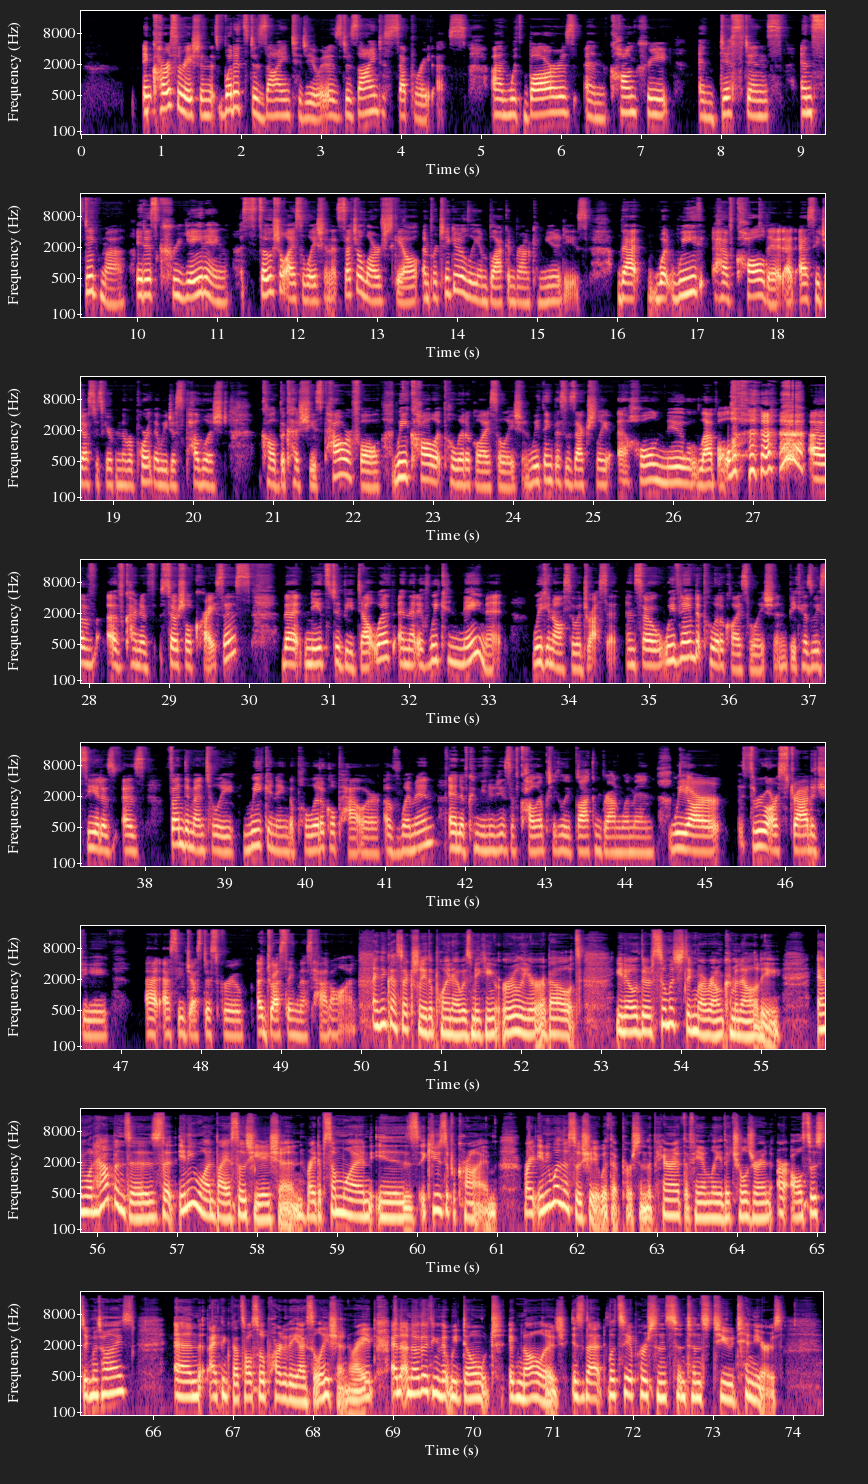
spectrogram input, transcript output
incarceration that's what it's designed to do it is designed to separate us um, with bars and concrete and distance and stigma. It is creating social isolation at such a large scale, and particularly in Black and Brown communities, that what we have called it at Essie Justice Group in the report that we just published called Because She's Powerful, we call it political isolation. We think this is actually a whole new level of, of kind of social crisis that needs to be dealt with, and that if we can name it, we can also address it. And so we've named it political isolation because we see it as, as fundamentally weakening the political power of women and of communities of color, particularly Black and Brown women. We are, through our strategy, at Essie Justice Group addressing this head on. I think that's actually the point I was making earlier about, you know, there's so much stigma around criminality. And what happens is that anyone by association, right, if someone is accused of a crime, right, anyone associated with that person, the parent, the family, the children are also stigmatized. And I think that's also part of the isolation, right? And another thing that we don't acknowledge is that, let's say a person's sentenced to 10 years.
